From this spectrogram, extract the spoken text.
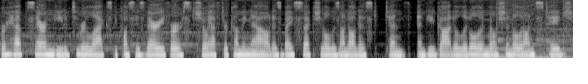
Perhaps Aaron needed to relax because his very first show after coming out as bisexual was on August 10th and he got a little emotional on stage.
